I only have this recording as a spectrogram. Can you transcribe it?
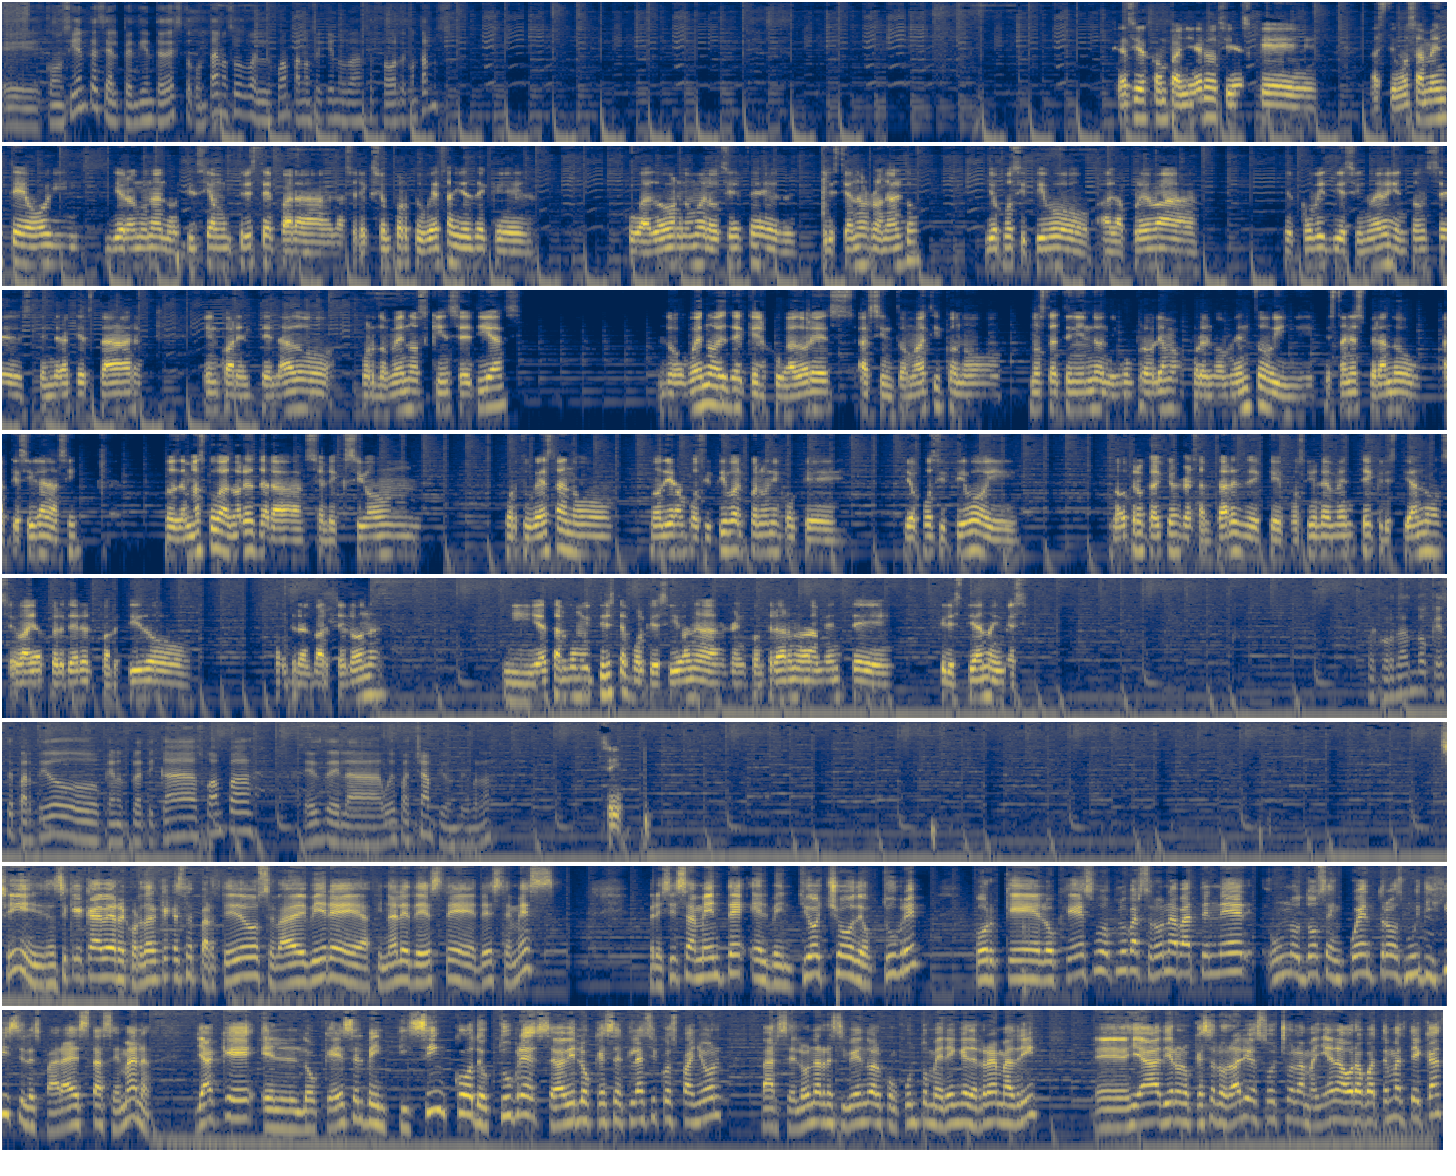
eh, conscientes y al pendiente de esto. Contanos, Oswald, Juanpa, no sé quién nos va a hacer favor de contarnos. Gracias compañeros, y es que Lastimosamente hoy dieron una noticia muy triste para la selección portuguesa y es de que el jugador número 7, el Cristiano Ronaldo, dio positivo a la prueba de COVID-19 y entonces tendrá que estar en cuarentenado por lo menos 15 días. Lo bueno es de que el jugador es asintomático, no, no está teniendo ningún problema por el momento y están esperando a que sigan así. Los demás jugadores de la selección portuguesa no, no dieron positivo, él fue el único que dio positivo y lo otro que hay que resaltar es de que posiblemente Cristiano se vaya a perder el partido contra el Barcelona y es algo muy triste porque se iban a reencontrar nuevamente Cristiano y Messi. Recordando que este partido que nos platicas, Juanpa, es de la UEFA Champions, ¿verdad? Sí. Sí, así que cabe recordar que este partido se va a vivir eh, a finales de este, de este mes, precisamente el 28 de octubre porque lo que es Fútbol Club Barcelona va a tener unos dos encuentros muy difíciles para esta semana, ya que el, lo que es el 25 de octubre se va a ver lo que es el clásico español, Barcelona recibiendo al conjunto merengue de Real Madrid. Eh, ya dieron lo que es el horario, es 8 de la mañana, hora guatemalteca.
